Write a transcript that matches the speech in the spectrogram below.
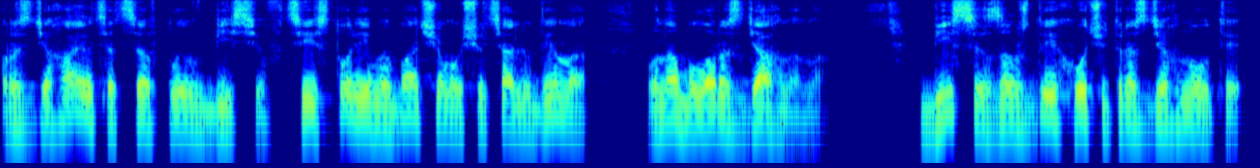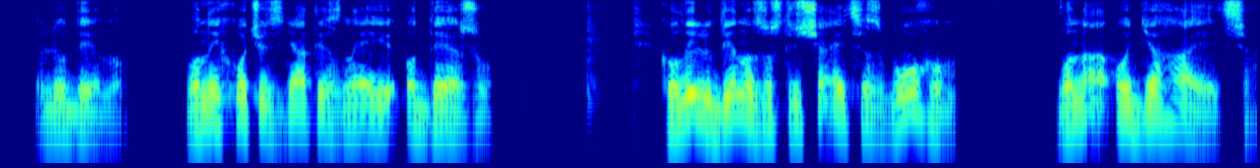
роздягаються, це вплив бісів. В цій історії ми бачимо, що ця людина вона була роздягнена. Біси завжди хочуть роздягнути людину. Вони хочуть зняти з неї одежу. Коли людина зустрічається з Богом, вона одягається,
